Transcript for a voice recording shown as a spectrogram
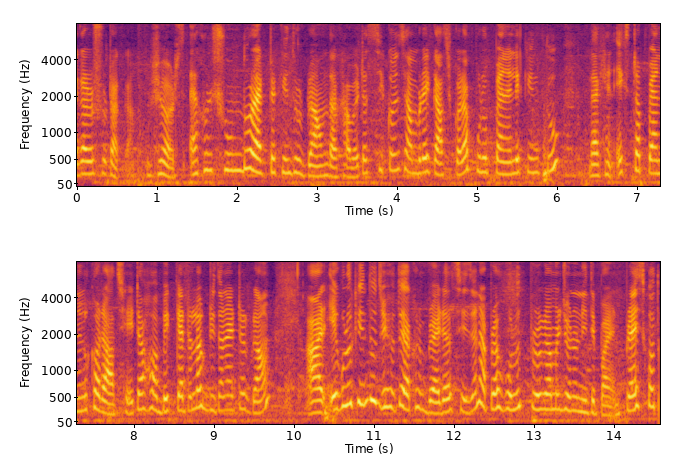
এগারোশো টাকা। ভিউয়ার্স এখন সুন্দর একটা কিন্তু গ্রাউন্ড দেখাবো। এটা সিকোয়েন্স আমরাই কাজ করা পুরো প্যানেলে কিন্তু দেখেন এক্সট্রা প্যানেল করা আছে। এটা হবে ক্যাটালগ ডিজাইন একটা গ্রাউন্ড আর এগুলো কিন্তু যেহেতু এখন ব্রাইডাল সিজন আপনারা হলুদ প্রোগ্রামের জন্য নিতে পারেন। প্রাইস কত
